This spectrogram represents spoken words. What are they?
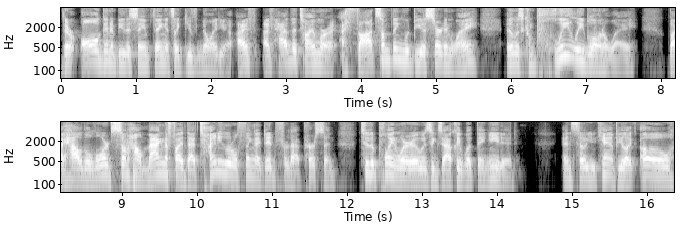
they're all going to be the same thing. It's like you've no idea. I've I've had the time where I, I thought something would be a certain way and was completely blown away by how the Lord somehow magnified that tiny little thing I did for that person to the point where it was exactly what they needed. And so you can't be like, oh,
